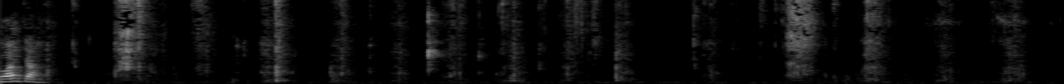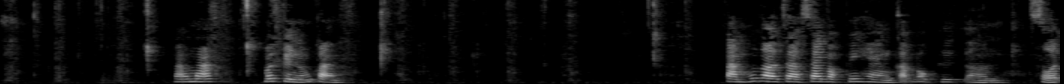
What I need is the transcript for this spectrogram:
นัวจังมามามากินน้ำกันตามพวกเราจะใส่บักพริกแห้งกับบักพริกสด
